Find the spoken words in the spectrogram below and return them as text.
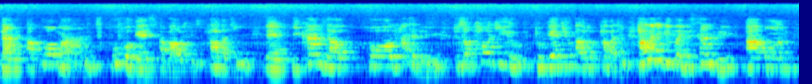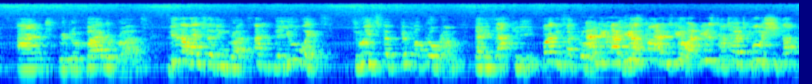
than a poor man who forgets about his poverty and he comes out wholeheartedly to support you to get you out of poverty? How many people in this country are on antiretroviral drugs? These are life-saving drugs. And the U.S., through its PEPFAR program, that is actually funding such programs. And you abused, and you abused George Bush. George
